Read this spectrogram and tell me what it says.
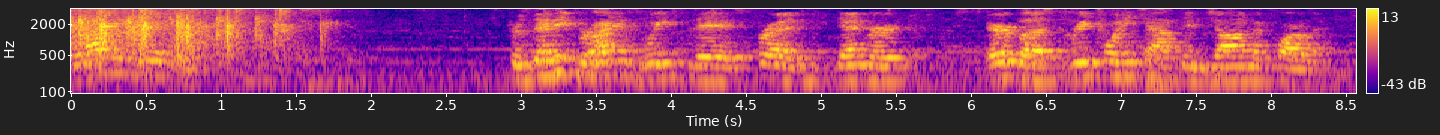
Brian Griffin. Presenting Brian's wings today is friend, Denver Airbus 320 Captain John McFarland.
